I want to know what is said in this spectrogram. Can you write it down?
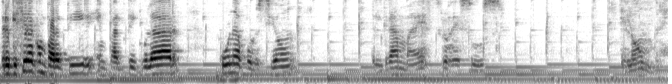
Pero quisiera compartir en particular una porción del gran Maestro Jesús, el hombre.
